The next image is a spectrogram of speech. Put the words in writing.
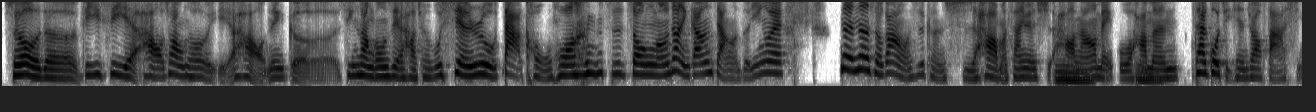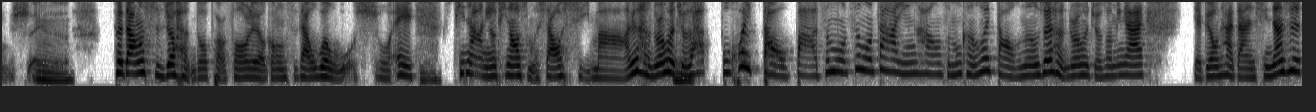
所有的 VC 也好，创投也好，那个新创公司也好，全部陷入大恐慌之中。哦像你刚刚讲的，因为。那那时候刚好是可能十号嘛，三月十号，嗯、然后美国他们再过几天就要发薪水了，嗯、所以当时就很多 portfolio 公司在问我说：“哎、嗯、，Tina，你有听到什么消息吗？”因为很多人会觉得它不会倒吧，这么这么大银行怎么可能会倒呢？所以很多人会觉得说应该。也不用太担心，但是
